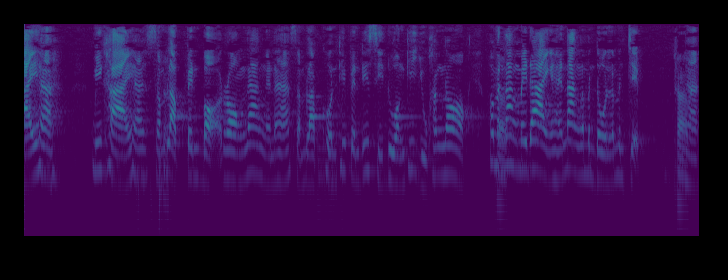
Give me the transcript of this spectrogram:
ายค่ะ มีขายค่ะสำหรับเป็นเบาะรองนั่งอะนะฮะสำหรับคนที่เป็นริดสีดวงที่อยู่ข้างนอก เพราะมันครับนั่งไม่ได้ไงฮะนั่งแล้วมันโดนแล้วมันเจ็บครับ นะฮะ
